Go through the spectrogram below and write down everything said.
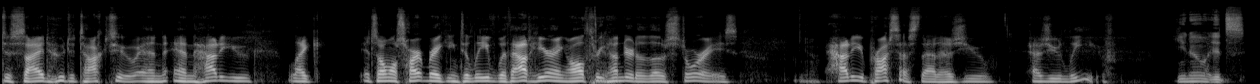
decide who to talk to and and how do you like it's almost heartbreaking to leave without hearing all 300 of those stories. How do you process that as you as you leave? You know, it's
